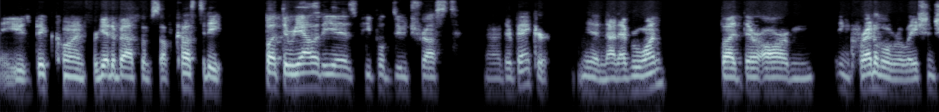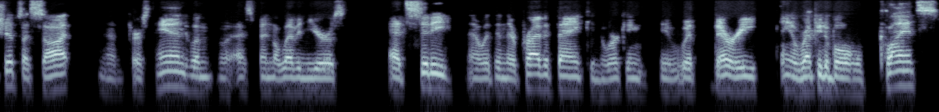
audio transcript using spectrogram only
use Bitcoin, forget about them, self custody. But the reality is, people do trust uh, their banker. Yeah, not everyone, but there are incredible relationships. I saw it uh, firsthand when I spent 11 years at Citi uh, within their private bank and working you know, with very you know, reputable clients,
